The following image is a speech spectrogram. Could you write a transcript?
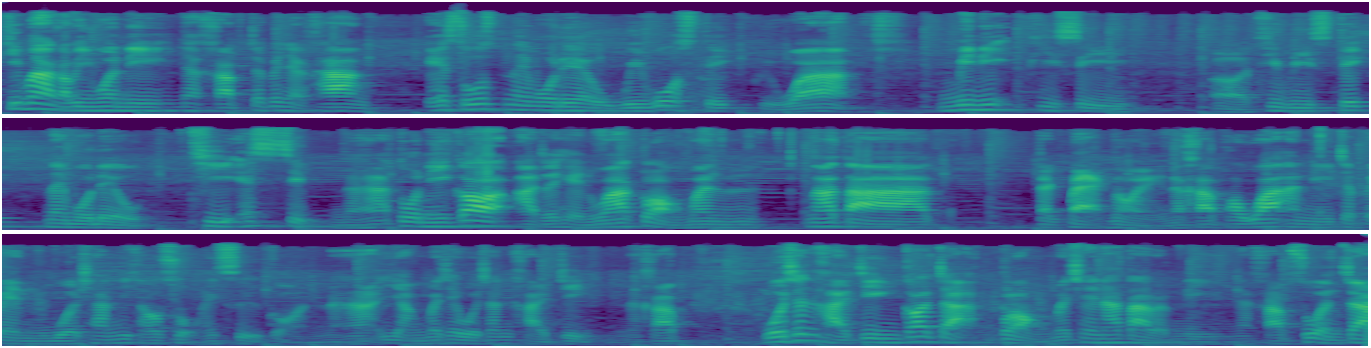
ที่มากับอิงวันนี้นะครับจะเป็นจากทาง ASUS ในโมเดล vivo stick หรือว่า mini PC ทีวีสติ๊กในโมเดล TS10 นะฮะ ตัวนี้ก็อาจจะเห็นว่ากล่องมันหน้าตาแปลกๆหน่อยนะครับ เพราะว่าอันนี้จะเป็นเวอร์ชันที่เขาส่งให้สื่อก่อนนะฮะ ยังไม่ใช่เวอร์ชันขายจริงนะครับ เวอร์ชันขายจริงก็จะกล่องไม่ใช่หน้าตาแบบนี้นะครับ ส่วนจะ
